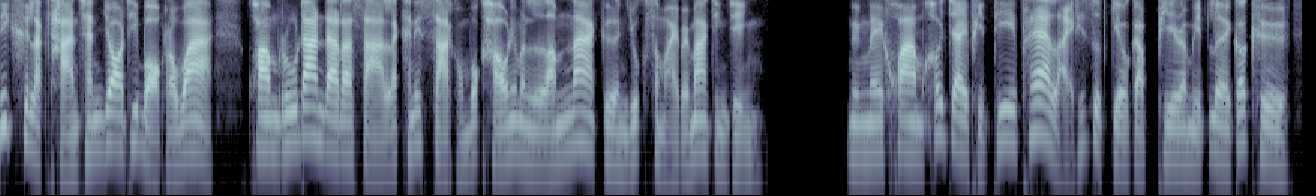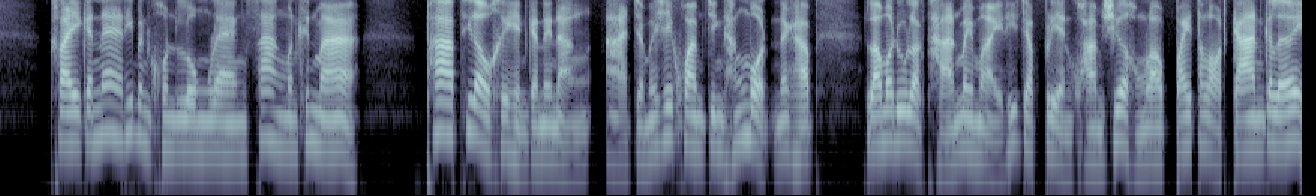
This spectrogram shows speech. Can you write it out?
นี่คือหลักฐานชั้นยอดที่บอกเราว่า ความรู้ด้านดาราศาสตร์และคณิตศาสตร์ของพวกเขานี่มันล้ำหน้าเกินยุคสมัยไปมากจริง ๆ หนึ่งในความเข้าใจผิดที่แพร่หลายที่สุดเกี่ยวกับพีระมิดเลยก็คือ ใครกันแน่ที่เป็นคนลงแรงสร้างมันขึ้นมา ภาพที่เราเคยเห็นกันในหนัง อาจจะไม่ใช่ความจริงทั้งหมดนะครับ เรามาดูหลักฐานใหม่ ๆ ที่จะเปลี่ยนความเชื่อของเราไปตลอดกาลกันเลย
